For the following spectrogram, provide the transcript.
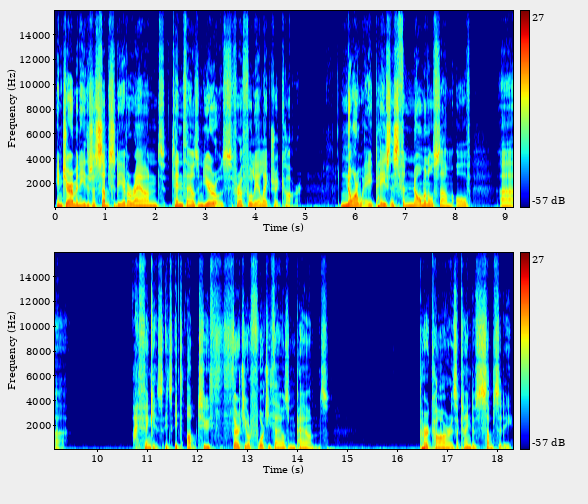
In Germany, there's a subsidy of around 10,000 euros for a fully electric car. Norway pays this phenomenal sum of, uh, I think it's, it's, it's up to 30 or 40,000 pounds per car as a kind of subsidy.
